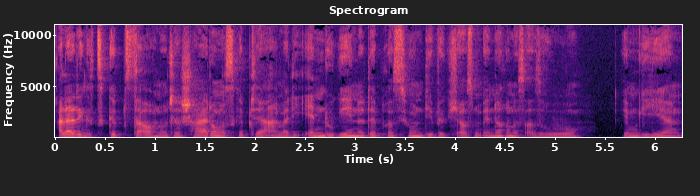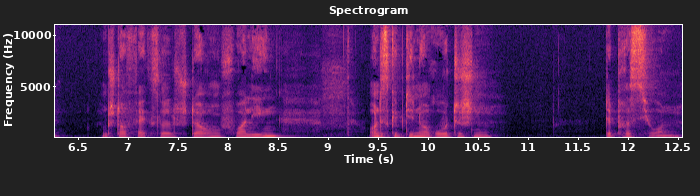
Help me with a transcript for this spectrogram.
Allerdings gibt es da auch eine Unterscheidung. Es gibt ja einmal die endogene Depression, die wirklich aus dem Inneren ist, also wo im Gehirn, im Stoffwechsel Störungen vorliegen. Und es gibt die neurotischen Depressionen.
